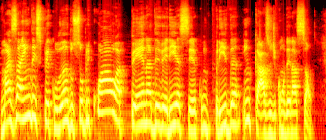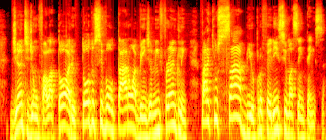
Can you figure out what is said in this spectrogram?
mas ainda especulando sobre qual a pena deveria ser cumprida em caso de condenação. Diante de um falatório, todos se voltaram a Benjamin Franklin para que o sábio proferisse uma sentença.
